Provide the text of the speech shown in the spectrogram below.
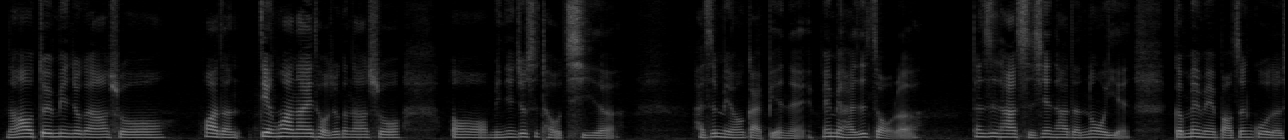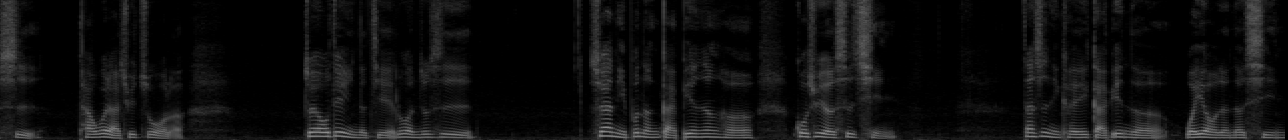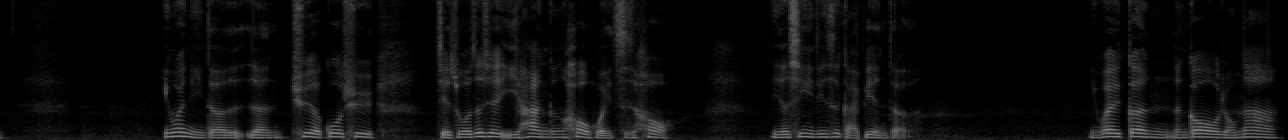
然后对面就跟他说话的电话那一头就跟他说，哦，明天就是头七了，还是没有改变呢，妹妹还是走了，但是他实现他的诺言，跟妹妹保证过的事，他未来去做了。最后电影的结论就是，虽然你不能改变任何过去的事情，但是你可以改变的唯有人的心。因为你的人去了过去，解除了这些遗憾跟后悔之后，你的心一定是改变的。你会更能够容纳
